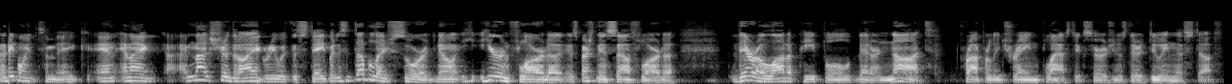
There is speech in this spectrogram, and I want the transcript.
a point to make, and and I I'm not sure that I agree with the state, but it's a double-edged sword. You know, here in Florida, especially in South Florida, there are a lot of people that are not properly trained plastic surgeons that are doing this stuff,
